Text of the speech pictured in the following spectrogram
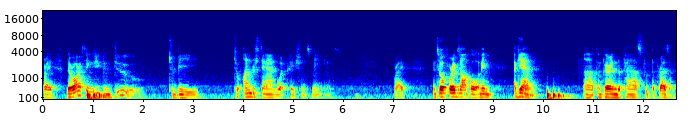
right? There are things you can do to be, to understand what patience means, right? And so, for example, I mean, again, uh, comparing the past with the present.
